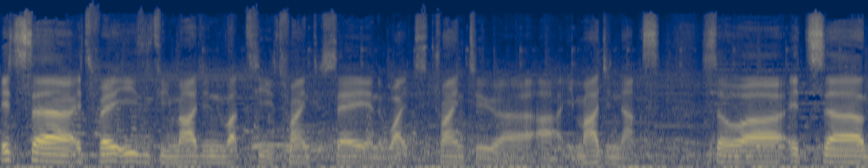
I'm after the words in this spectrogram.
It's uh, it's very easy to imagine what he's trying to say and what he's trying to uh, uh, imagine us. So uh, it's uh,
